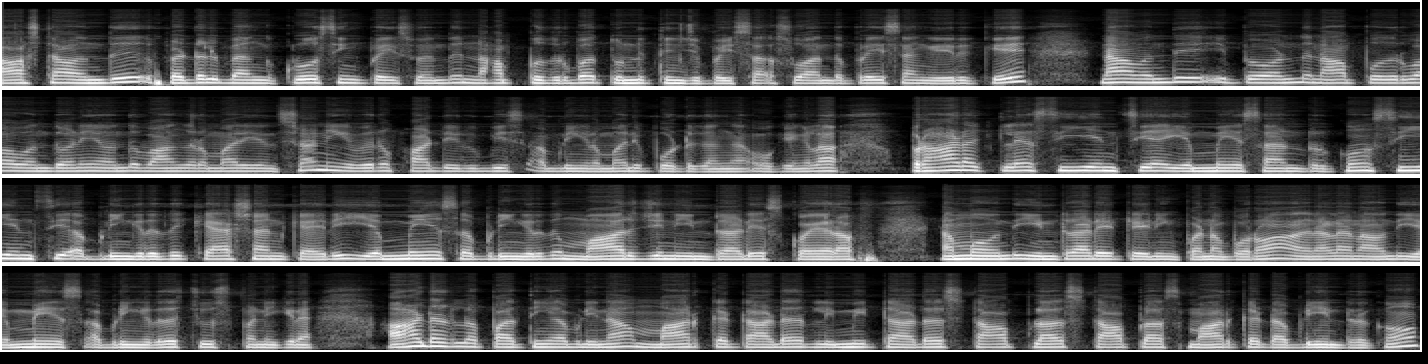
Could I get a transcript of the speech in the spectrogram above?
லாஸ்ட்டாக வந்து ஃபெட்ரல் பேங்க் க்ளோசிங் ப்ரைஸ் வந்து நாற்பது ரூபா தொண்ணூத்தஞ்சு பைசா. ஸோ அந்த ப்ரைஸ் அங்கே இருக்குது நான் வந்து இப்போ வந்து நாற்பது ரூபா வந்தோடனே வந்து வாங்குற மாதிரி இருந்துச்சுன்னா நீங்கள் வெறும் ஃபார்ட்டி ருபீஸ் அப்படிங்கிற மாதிரி போட்டுக்கோங்க ஓகேங்களா ப்ராடக்ட்டில் சிஎன்சியாக எம்ஏஎஸ்ஆன் இருக்கும். சிஎன்சி அப்படிங்கிறது கேஷ் ஆன் கேரி எம்ஏஎஸ் அப்படிங்கிறது மார்ஜின் இன்ட்ராடே ஸ்கொயர் ஆஃப் நம்ம வந்து இன்ட்ராடே ட்ரேடிங் பண்ண போகிறோம் அதனால் நான் வந்து எம்ஏஎஸ் அப்படிங்கிறத சூஸ் பண்ணிக்கிறேன். ஆர்டரில் பார்த்தீங்க அப்படின்னா market order limit order stop loss stop loss market அப்படின்ட்டு இருக்கும்.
